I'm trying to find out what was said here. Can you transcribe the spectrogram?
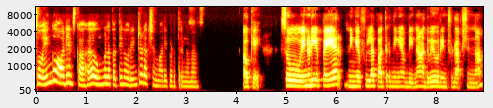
ஸோ எங்க ஆடியன்ஸ்க்காக உங்களை பத்தின ஒரு இன்ட்ரடக்ஷன் மாதிரி கொடுத்துருங்க மேம் ஓகே ஸோ என்னுடைய பெயர் நீங்க ஃபுல்லா பார்த்துருந்தீங்க அப்படின்னா அதுவே ஒரு இன்ட்ரொடக்ஷன் தான்.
